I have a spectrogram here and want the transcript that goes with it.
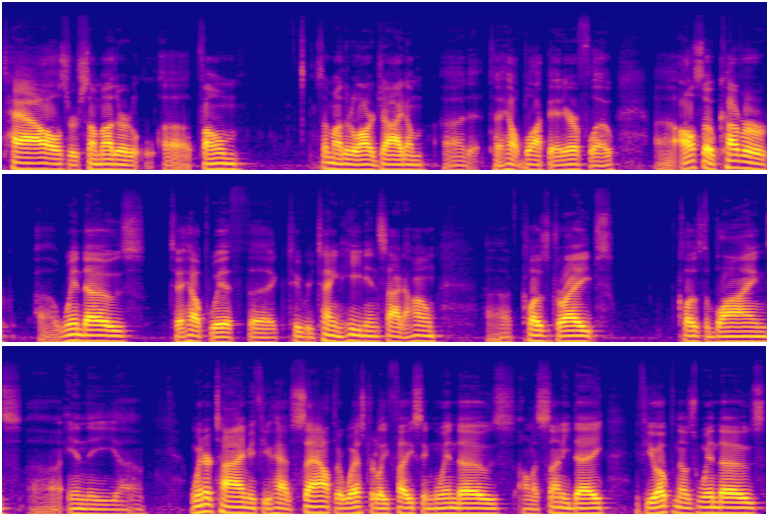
towels or some other uh, foam, some other large item to, to help block that airflow. Uh, also cover uh, windows to help with, uh, to retain heat inside a home. close drapes, close the blinds. in the wintertime, if you have south or westerly facing windows on a sunny day, if you open those windows,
